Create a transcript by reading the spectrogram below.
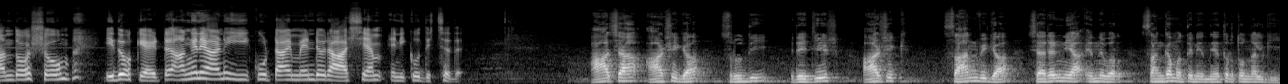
സന്തോഷവും ഇതുമൊക്കെ ആയിട്ട് അങ്ങനെയാണ് ഈ കൂട്ടായ്മേന്റെ ഒരു ആശയം എനിക്ക് ഉദിച്ചത്. ആശ ആഷിക ശ്രുതി രജീഷ് ആഷിഖ് സാൻവിക ശരണ്യ എന്നിവർ സംഗമത്തിന് നേതൃത്വം നൽകി.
